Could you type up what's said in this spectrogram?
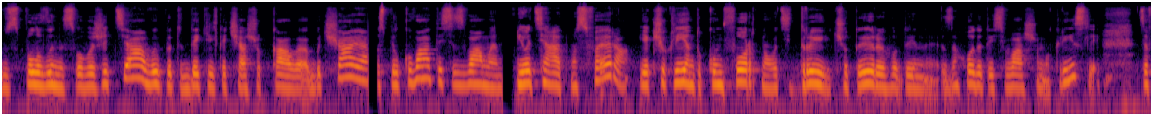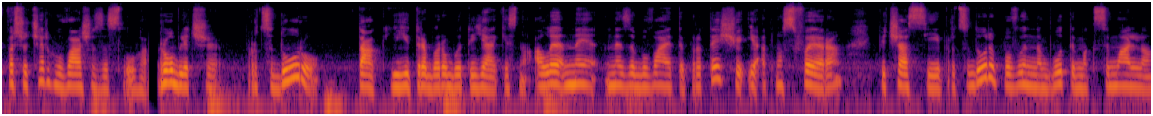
з половини свого життя, випити декілька чашок кави або чая, поспілкуватися з вами. І оця атмосфера, якщо клієнту комфортно оці 3-4 години знаходитись в вашому кріслі, це в першу чергу ваша заслуга. Роблячи процедуру. Так, її треба робити якісно, але не, не забувайте про те, що і атмосфера під час цієї процедури повинна бути максимально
